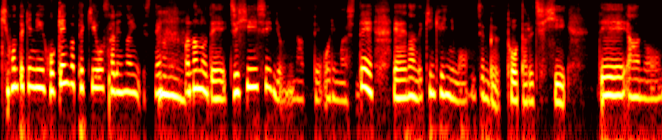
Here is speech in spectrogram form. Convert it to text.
基本的に保険が適用されないんですね。うんまあ、なので、自費診療になっておりまして、えーなので、緊急費にも全部トータル自費。で、あの、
